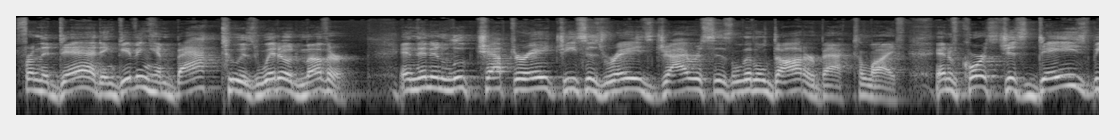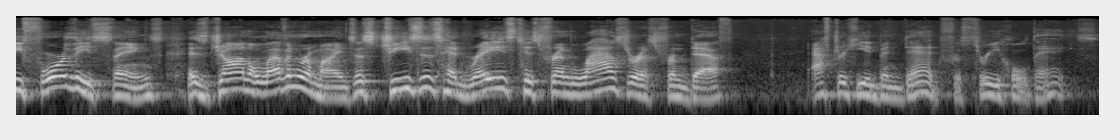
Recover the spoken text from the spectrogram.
from the dead and giving him back to his widowed mother. And then in Luke chapter 8, Jesus raised Jairus' little daughter back to life. And of course, just days before these things, as John 11 reminds us, Jesus had raised his friend Lazarus from death after he had been dead for three whole days.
